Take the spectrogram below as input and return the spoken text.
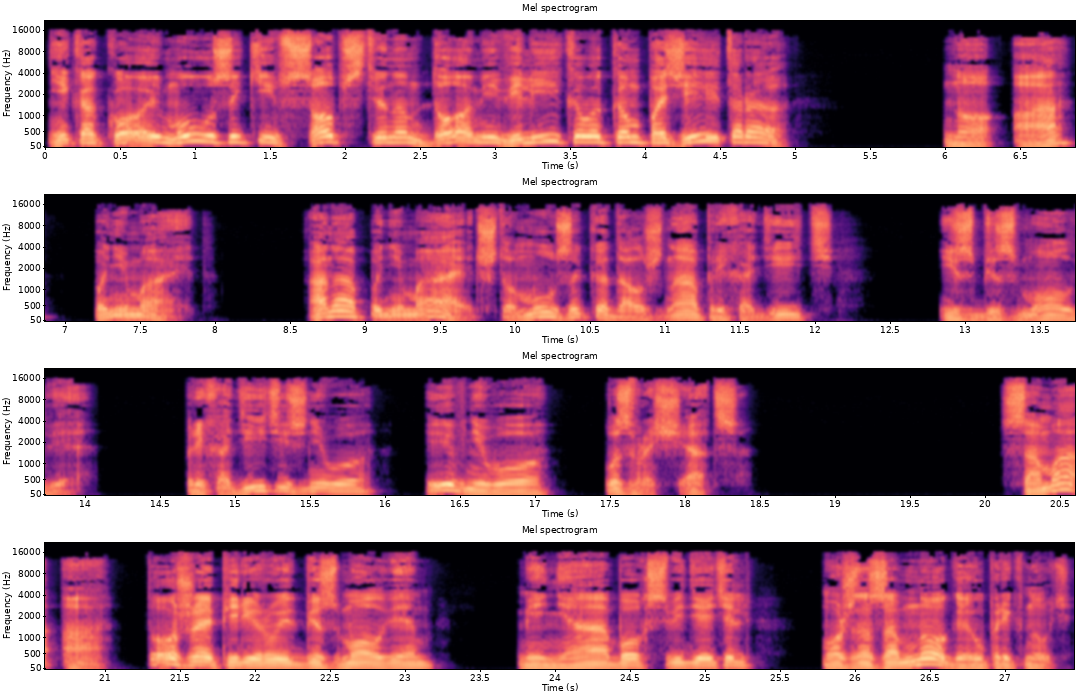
Никакой музыки в собственном доме великого композитора. Но А понимает. Она понимает, что музыка должна приходить из безмолвия, приходить из него и в него возвращаться. Сама А тоже оперирует безмолвием. Меня, Бог-свидетель, можно за многое упрекнуть.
